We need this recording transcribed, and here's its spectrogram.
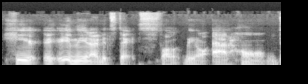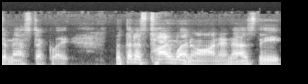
here in the United States, you know, at home, domestically. But then as time went on and as the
